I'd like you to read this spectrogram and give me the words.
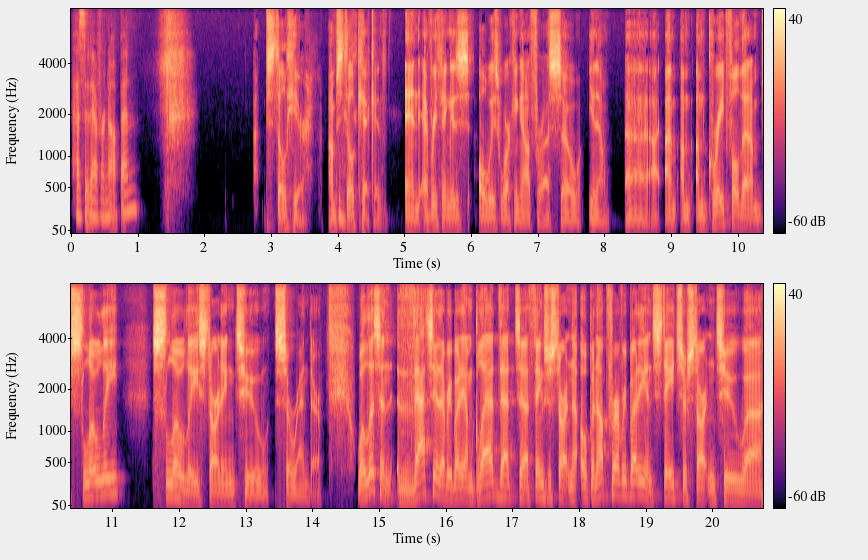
Has it ever not been? I'm still here. I'm still kicking, and everything is always working out for us. So you know, uh, I, I'm I'm I'm grateful that I'm slowly slowly starting to surrender. Well, listen, that's it, everybody. I'm glad that uh, things are starting to open up for everybody and states are starting to uh,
